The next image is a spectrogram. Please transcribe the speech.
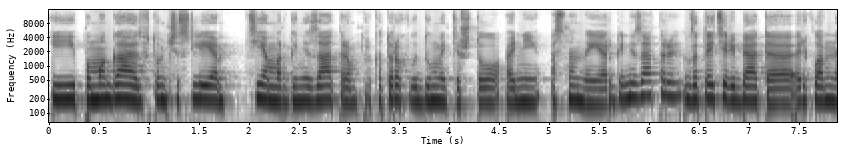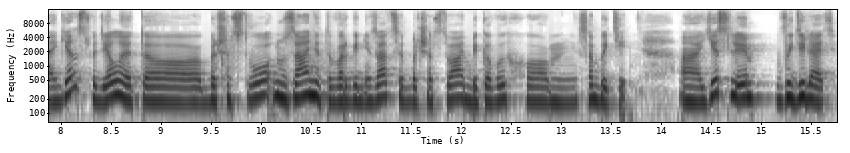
и помогают в том числе тем организаторам, про которых вы думаете, что они основные организаторы. Вот эти ребята, рекламное агентство, делает э, большинство, ну, занято в организации большинства беговых эм, событий. А если выделять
